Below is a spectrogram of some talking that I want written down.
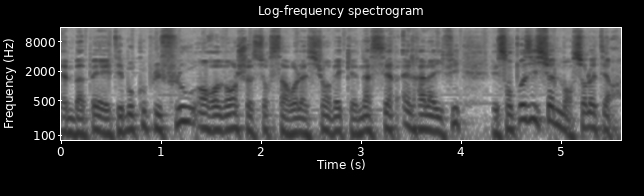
Mbappé a été beaucoup plus flou en revanche sur sa relation avec Nasser El Khelaifi et son positionnement sur le terrain.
